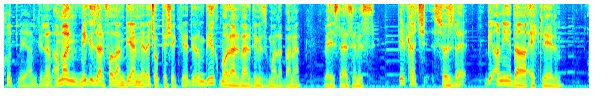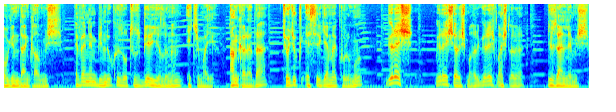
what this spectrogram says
kutlayan filan aman ne güzel falan diyenlere çok teşekkür ediyorum. Büyük moral verdiniz bana ve isterseniz birkaç sözle bir anıyı daha ekleyelim. O günden kalmış. Efendim 1931 yılının Ekim ayı. Ankara'da Çocuk Esirgeme Kurumu güreş güreş yarışmaları, güreş maçları düzenlemiş.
